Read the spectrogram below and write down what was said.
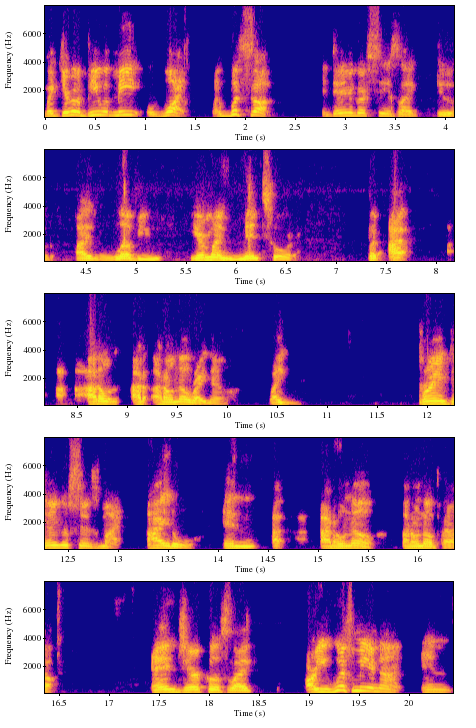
Like, you're going to be with me or what? Like, what's up? And Daniel Garcia is like, dude, I love you. You're my mentor. But I, I, I don't, I, I don't know right now. Like, Bryan Danielson is my idol. And I, I don't know. I don't know, pal. And Jericho's like, are you with me or not? And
